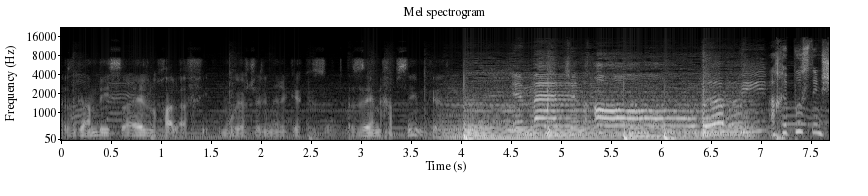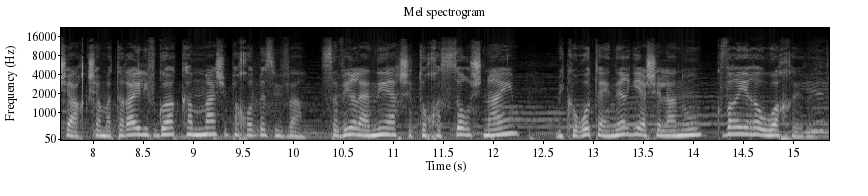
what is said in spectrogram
אז גם בישראל נוכל להפיק כמויות של אנרגיה כזאת. אז מחפשים, כן. החיפוש נמשך כשהמטרה היא לפגוע כמה שפחות בסביבה. סביר להניח שתוך עשור שניים, מקורות האנרגיה שלנו כבר ייראו אחרת.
